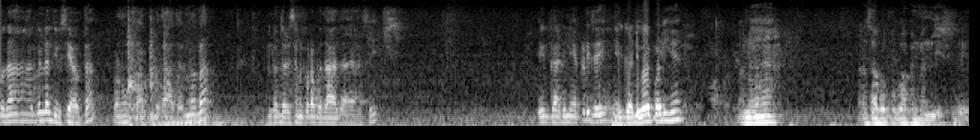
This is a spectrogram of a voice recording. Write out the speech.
બધા આગલા દિવસે આવતા, પણ હું કાલ બધા હાજર નહોતા. એટલે દર્શન કરવા બધા જ આવ્યા છે એક ગાડી નીકળી જઈ, એક ગાડી હોય પડી છે. અને આ આપણું પૂર્વાભાઈ મંદિર જોઈ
